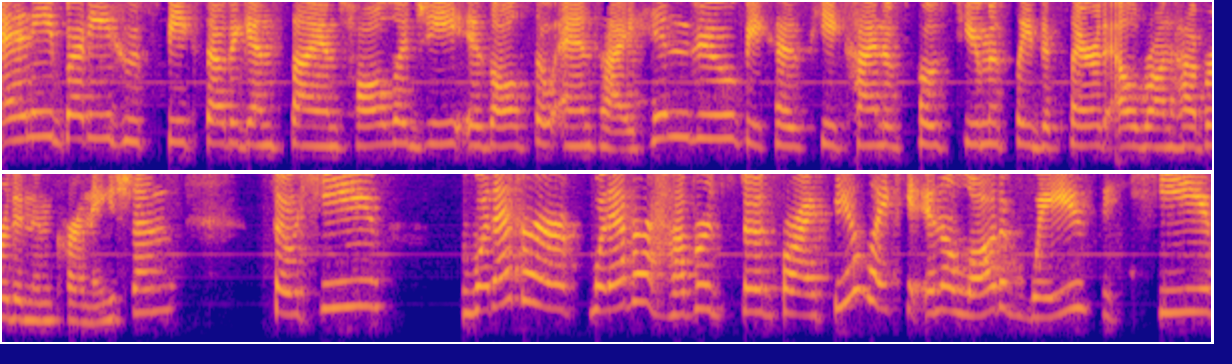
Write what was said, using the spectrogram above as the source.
anybody who speaks out against Scientology is also anti Hindu because he kind of posthumously declared L. Ron Hubbard an incarnation. So he, whatever whatever Hubbard stood for, I feel like in a lot of ways he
